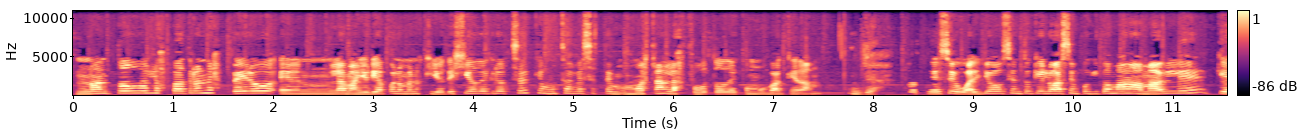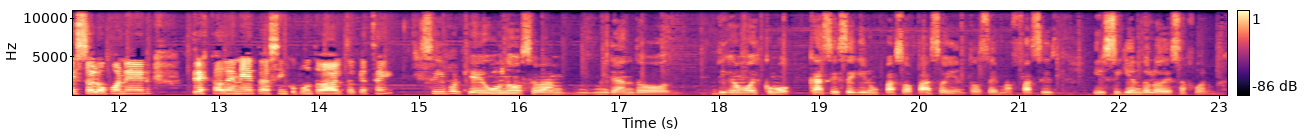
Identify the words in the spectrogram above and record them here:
no en todos los patrones, pero en la mayoría, por lo menos que yo he tejido de crochet, que muchas veces te muestran las fotos de cómo va quedando. Ya. Entonces eso igual yo siento que lo hace un poquito más amable que solo poner tres cadenetas, cinco puntos altos, ¿cachai? Sí, porque uno se va mirando, digamos, es como casi seguir un paso a paso y entonces es más fácil ir siguiéndolo de esa forma.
